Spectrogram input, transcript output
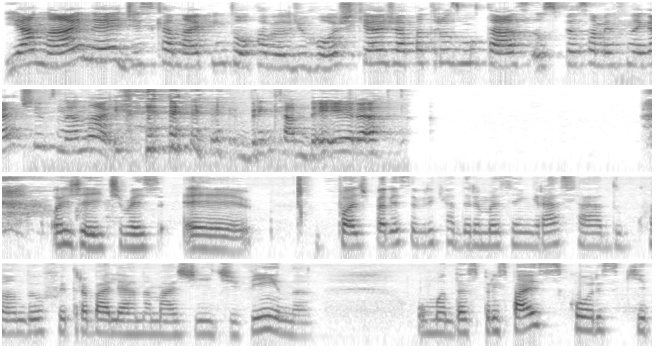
E a Nai, né, disse que a Nai pintou o cabelo de roxo, que é já para transmutar os pensamentos negativos, né, Nai? Brincadeira! Oi, gente, mas é, pode parecer brincadeira, mas é engraçado. Quando eu fui trabalhar na magia divina, uma das principais cores que,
